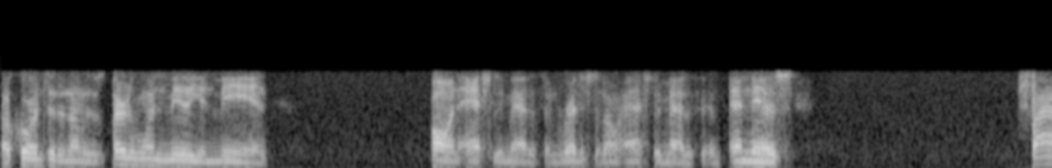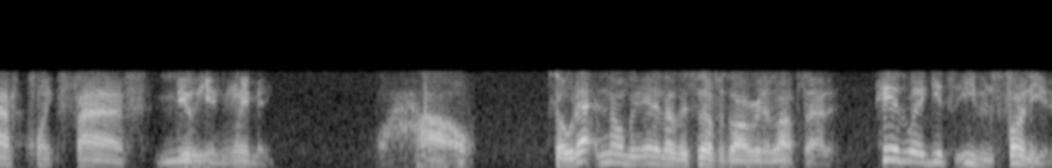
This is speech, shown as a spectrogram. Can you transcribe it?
according to the numbers, 31 million men on Ashley Madison registered on Ashley Madison and there's 5.5 million women. Wow. So that number in and of itself is already lopsided. Here's where it gets even funnier.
